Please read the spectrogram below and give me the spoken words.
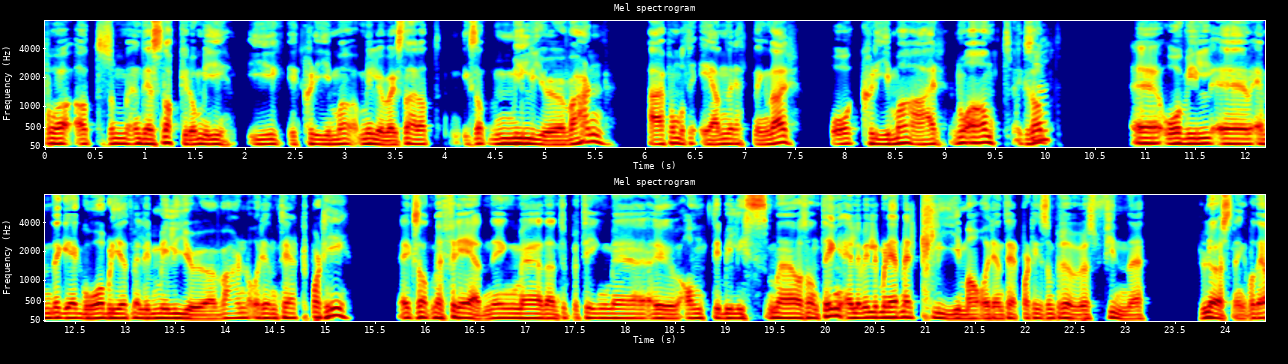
på at, som en del snakker om i, i klima- og miljøbevegelsen, er at sant, miljøvern er på en måte én retning der, og klima er noe annet. ikke sant? Eh, og vil eh, MDG gå og bli et veldig miljøvernorientert parti? Ikke sant? Med fredning, med den type ting, med eh, antibilisme og sånne ting? Eller vil det bli et mer klimaorientert parti som prøver å finne løsninger på det,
